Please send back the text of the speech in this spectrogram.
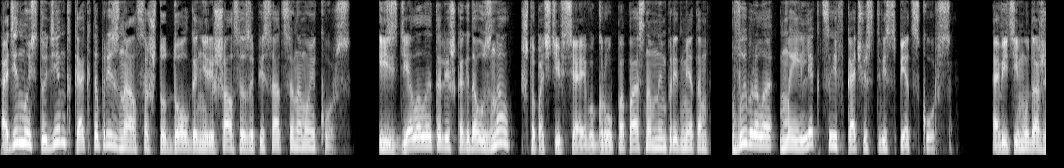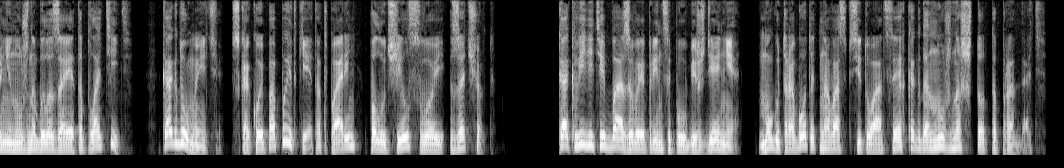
Один мой студент как-то признался, что долго не решался записаться на мой курс. И сделал это лишь когда узнал, что почти вся его группа по основным предметам выбрала мои лекции в качестве спецкурса. А ведь ему даже не нужно было за это платить. Как думаете, с какой попытки этот парень получил свой зачет? Как видите, базовые принципы убеждения могут работать на вас в ситуациях, когда нужно что-то продать.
